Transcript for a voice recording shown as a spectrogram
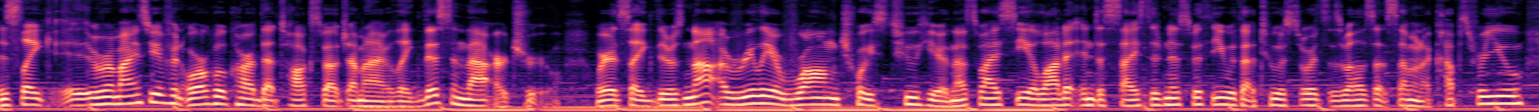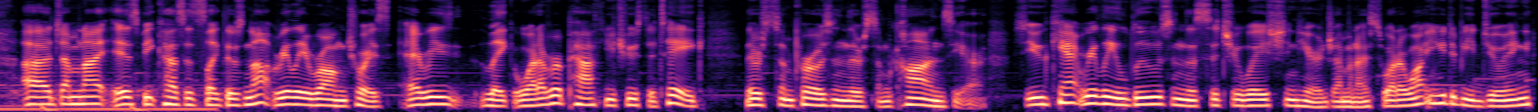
it's like it reminds me of an oracle card that talks about Gemini like this and that are true where it's like there's not a really a wrong choice to here and that's why I see a lot of indecisiveness with you with that two of swords as well as that seven of cups for you uh Gemini is because it's like there's not really a wrong choice. Every like whatever path you choose to take there's some pros and there's some cons here. So you can't really lose in the situation here Gemini. So what I want you to be doing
